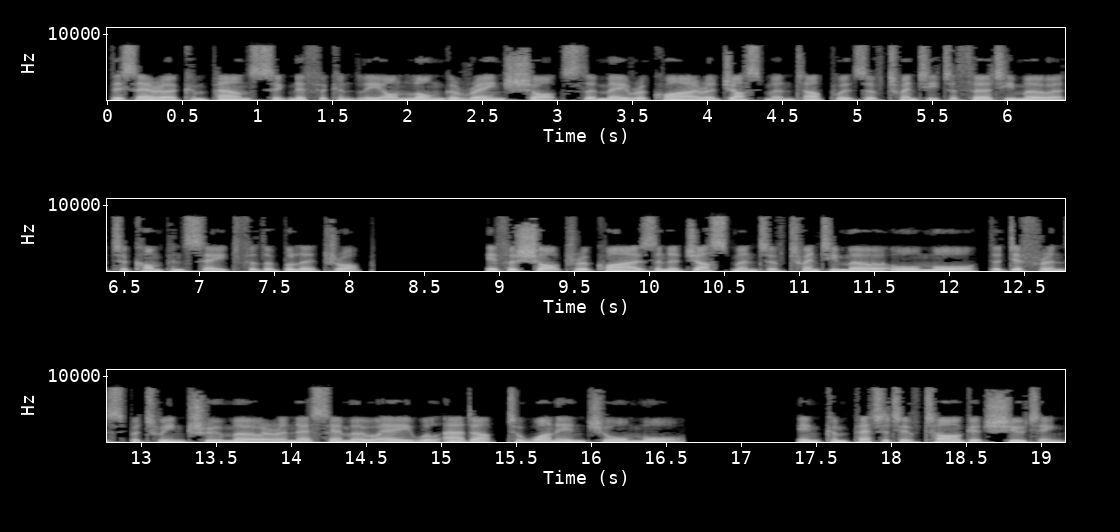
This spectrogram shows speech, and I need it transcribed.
this error compounds significantly on longer range shots that may require adjustment upwards of 20 to 30 moa to compensate for the bullet drop. If a shot requires an adjustment of 20 moa or more, the difference between true moa and SMOA will add up to 1 inch or more. In competitive target shooting,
